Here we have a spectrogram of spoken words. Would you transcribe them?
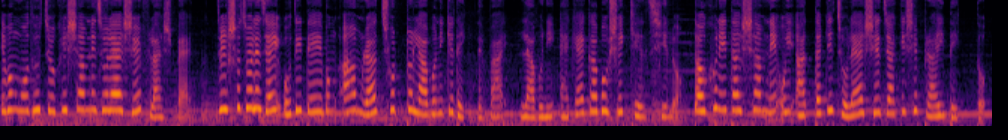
এবং মধুর চোখের সামনে চলে আসে ফ্ল্যাশব্যাক। দৃশ্য চলে যায় অতীতে এবং আমরা ছোট্ট লাবণীকে দেখতে পাই। লাবণী একা একা বসে খেলছিল। তখনই তার সামনে ওই আত্মাটি চলে আসে যাকে সে প্রায় দেখত।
